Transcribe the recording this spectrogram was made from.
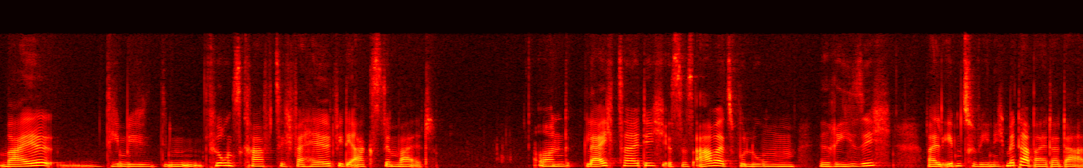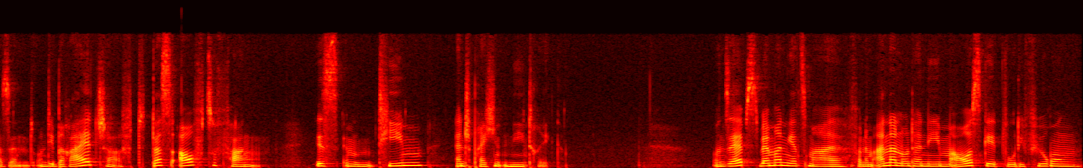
weil die, die Führungskraft sich verhält wie die Axt im Wald. Und gleichzeitig ist das Arbeitsvolumen riesig, weil eben zu wenig Mitarbeiter da sind. Und die Bereitschaft, das aufzufangen, ist im Team entsprechend niedrig. Und selbst wenn man jetzt mal von einem anderen Unternehmen ausgeht, wo die Führung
